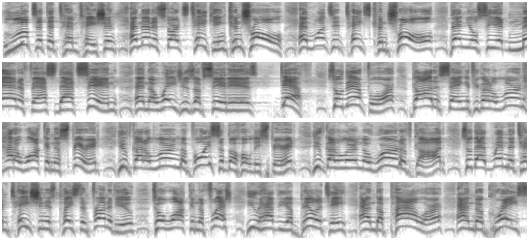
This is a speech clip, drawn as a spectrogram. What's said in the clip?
looks at the temptation, and then it starts taking control. And once it takes control, then you'll see it manifest that sin, and the wages of sin is death. So, therefore, God is saying if you're going to learn how to walk in the Spirit, you've got to learn the voice of the Holy Spirit. You've got to learn the Word of God so that when the temptation is placed in front of you to walk in the flesh, you have the ability and the power and the grace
